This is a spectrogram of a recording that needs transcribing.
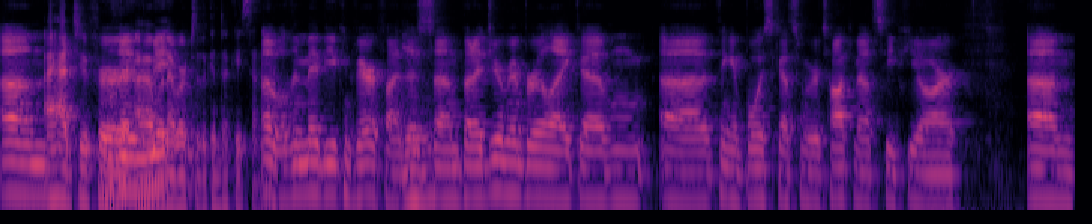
Um, I had to for Well, uh, when I worked at the Kentucky Center Oh well, then maybe you can verify this. Mm-hmm. Um, but I do remember, like, um, uh, I think in Boy Scouts when we were talking about CPR, um,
